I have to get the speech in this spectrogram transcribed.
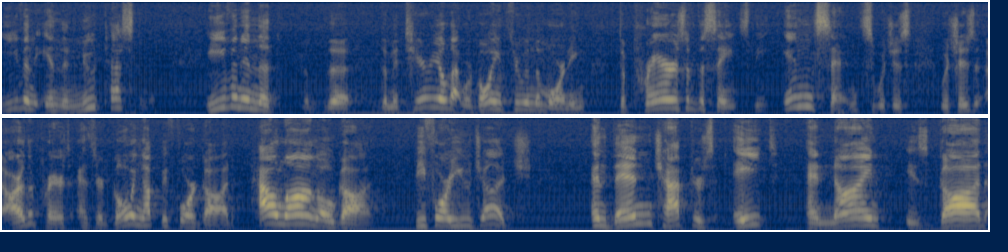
even in the New Testament, even in the, the, the material that we're going through in the morning, the prayers of the saints, the incense, which is which is are the prayers as they're going up before God. How long, O God, before you judge? And then chapters 8 and 9 is God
